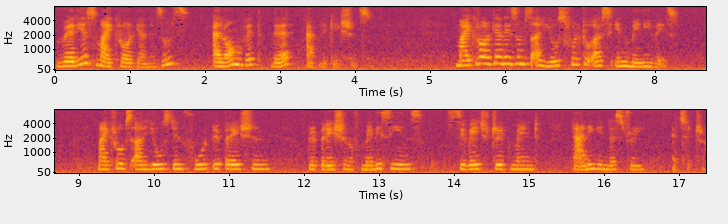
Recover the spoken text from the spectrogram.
various microorganisms along with their applications. Microorganisms are useful to us in many ways. Microbes are used in food preparation, preparation of medicines, sewage treatment, tanning industry, etc.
